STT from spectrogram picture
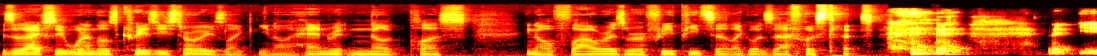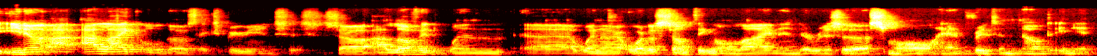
is it actually one of those crazy stories like you know a handwritten note plus you know flowers or a free pizza like what Zappos does. you know, I, I, like all those experiences. So I love it when uh, when I order something online and there is a small handwritten note in it.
